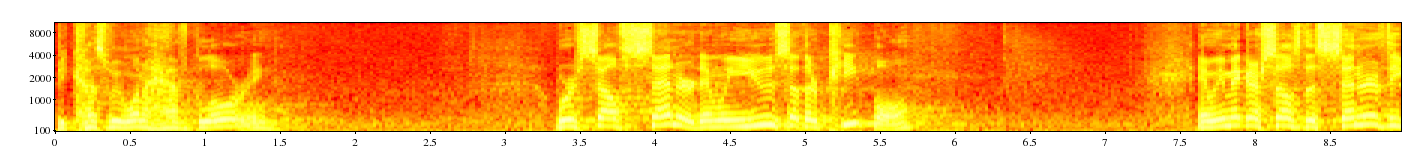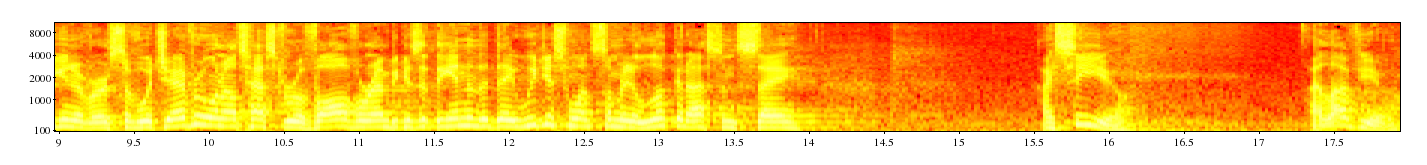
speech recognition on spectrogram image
because we want to have glory. We're self centered and we use other people. And we make ourselves the center of the universe of which everyone else has to revolve around because at the end of the day, we just want somebody to look at us and say, I see you. I love you.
